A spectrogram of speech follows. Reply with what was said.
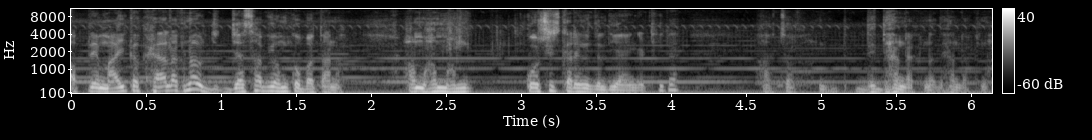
अपने माई का ख्याल रखना जैसा भी हमको बताना। हम हम हम कोशिश करेंगे जल्दी आएँगे ठीक है? हाँ चलो ध्यान रखना ध्यान रखना।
